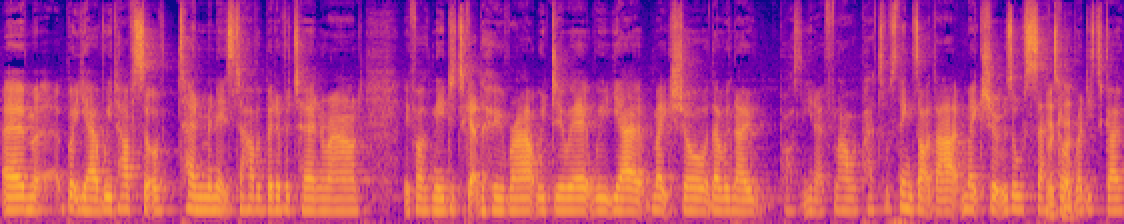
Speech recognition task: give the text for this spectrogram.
Um, but yeah, we'd have sort of ten minutes to have a bit of a turnaround. If I needed to get the Hoover out, we'd do it. We yeah, make sure there were no you know flower petals, things like that. Make sure it was all set Okay. up, ready to go.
